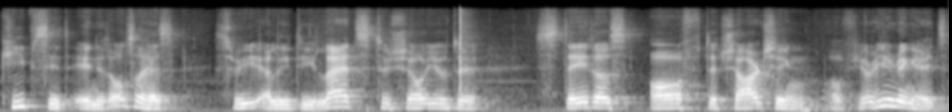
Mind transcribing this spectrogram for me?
keeps it in. It also has three LED lights to show you the status of the charging of your hearing aids.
